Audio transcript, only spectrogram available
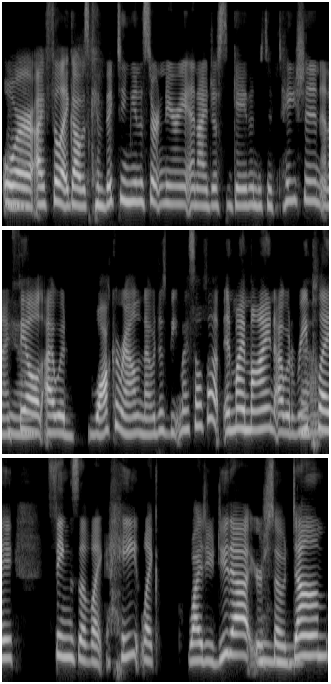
or Mm-hmm. I feel like God was convicting me in a certain area and I just gave into temptation and I Yeah. failed, I would walk around and I would just beat myself up. In my mind, I would Yeah. replay things of like hate, like, why did you do that? You're so Mhm. dumb.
